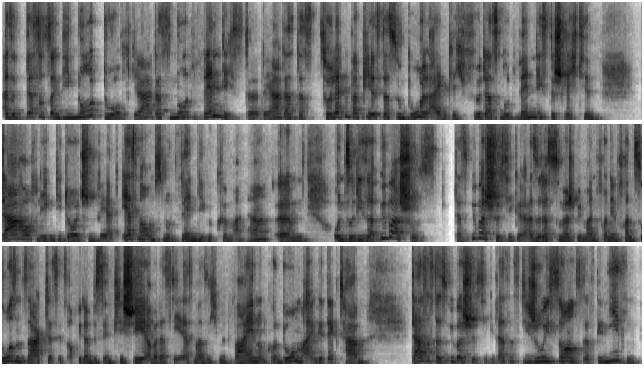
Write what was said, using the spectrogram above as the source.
also das sozusagen die Notdurft, ja, das Notwendigste, ja, das, das Toilettenpapier ist das Symbol eigentlich für das Notwendigste schlechthin. Darauf legen die Deutschen Wert. Erstmal ums Notwendige kümmern. Ja? Ähm, und so dieser Überschuss, das Überschüssige, also dass zum Beispiel man von den Franzosen sagt, das ist jetzt auch wieder ein bisschen Klischee, aber dass die erstmal sich mit Wein und Kondomen eingedeckt haben, das ist das Überschüssige, das ist die Jouissance, das Genießen.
